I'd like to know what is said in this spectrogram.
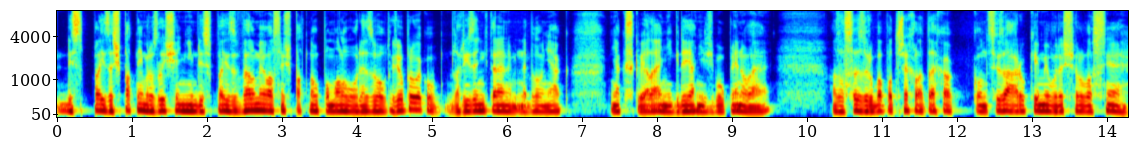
displej se špatným rozlišením, displej s velmi vlastně špatnou pomalou odezvou, takže opravdu jako zařízení, které nebylo nějak, nějak skvělé nikdy, ani když bylo úplně nové. A zase zhruba po třech letech a konci záruky mi odešel vlastně,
